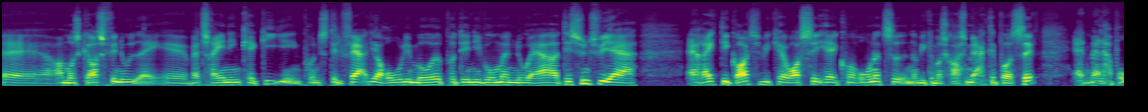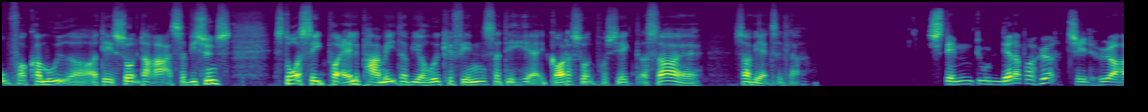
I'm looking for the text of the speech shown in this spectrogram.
øh, og måske også finde ud af, øh, hvad træning kan give en på en stilfærdig og rolig måde på det niveau, man nu er. Og det synes vi er er rigtig godt. Vi kan jo også se her i coronatiden, og vi kan måske også mærke det på os selv, at man har brug for at komme ud, og det er sundt og rart. Så vi synes stort set på alle parametre, vi overhovedet kan finde, så det her er et godt og sundt projekt, og så, øh, så er vi altid klar. Stemmen, du netop har hørt, tilhører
